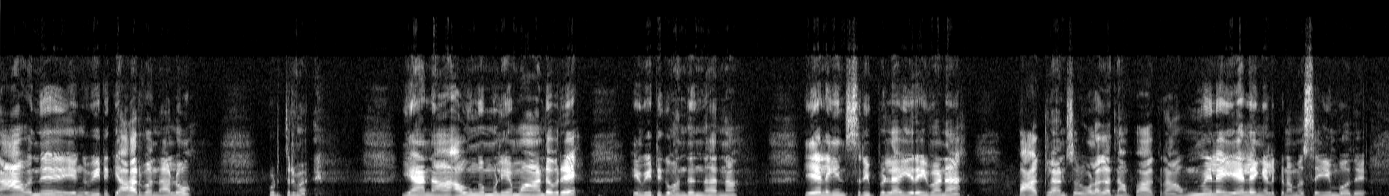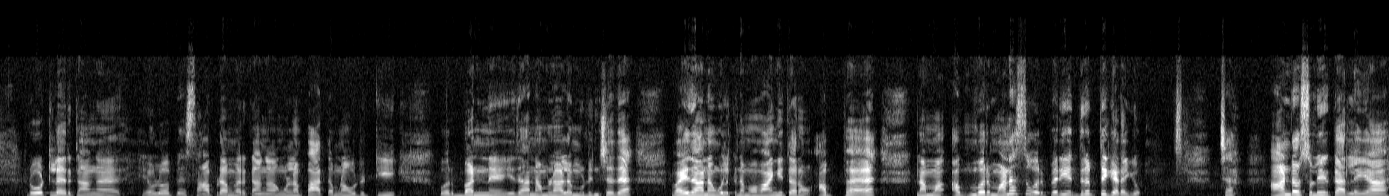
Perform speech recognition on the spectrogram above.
நான் வந்து எங்கள் வீட்டுக்கு யார் வந்தாலும் கொடுத்துருவேன். ஏன்னா அவங்க மூலியமாக ஆண்டவரே என் வீட்டுக்கு வந்திருந்தாருன்னா ஏழையின் சிரிப்பில் இறைவனை பார்க்கலான்னு சொல்லி உலகத்தான் பார்க்குறான். உண்மையிலே ஏழைங்களுக்கு நம்ம செய்யும்போது ரோட்டில் இருக்காங்க எவ்வளோ பேர் சாப்பிடாம இருக்காங்க அவங்களாம் பார்த்தோம்னா ஒரு டீ ஒரு பன்னு இதான் நம்மளால் முடிஞ்சதை வயதானவங்களுக்கு நம்ம வாங்கி தரோம். அப்போ நம்ம அப்- ஒரு மனசு ஒரு பெரிய திருப்தி கிடைக்கும். ச ஆண்டவர் சொல்லியிருக்கார் இல்லையா?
